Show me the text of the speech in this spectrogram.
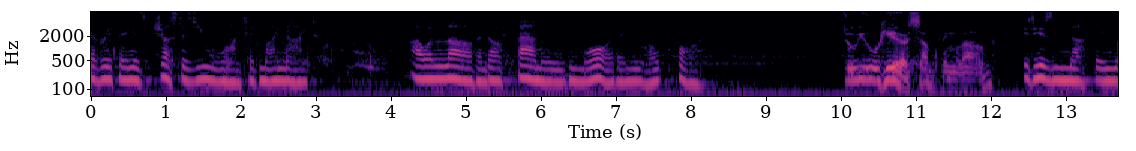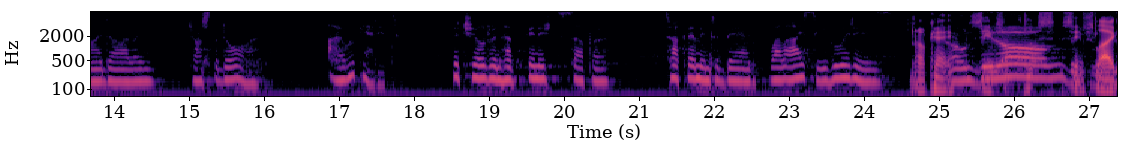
Everything is just as you wanted, my knight. Our love and our family is more than you hoped for. Do you hear something, love? It is nothing, my darling. Just the door. I will get it. The children have finished supper. Tuck them into bed while I see who it is. Okay. Don't seems be long. seems like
